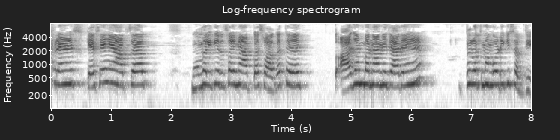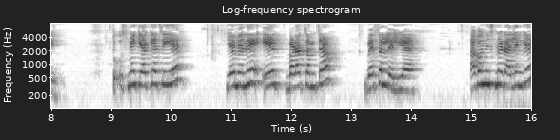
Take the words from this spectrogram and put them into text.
फ्रेंड्स कैसे हैं आप सब? मोमल की रसोई में आपका स्वागत है। तो आज हम बनाने जा रहे हैं तुरंत मंगोड़ी की सब्ज़ी। तो उसमें क्या क्या चाहिए? ये मैंने एक बड़ा चमचा बेसन ले लिया है। अब हम इसमें डालेंगे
